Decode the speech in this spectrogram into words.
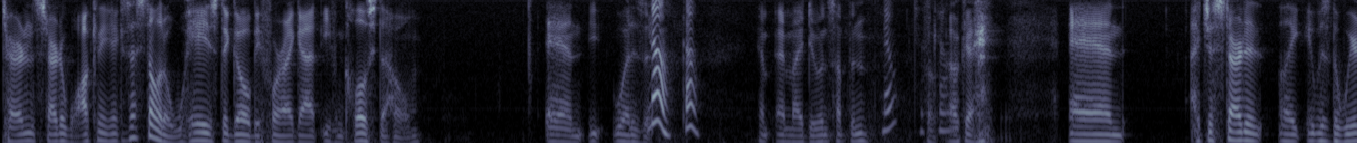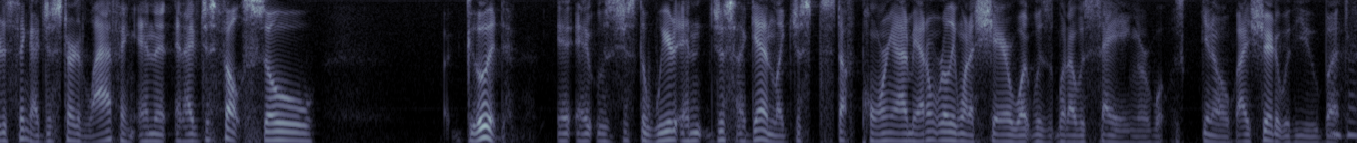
turned and started walking again because I still had a ways to go before I got even close to home. And what is it? no, go. Am, am I doing something? No, just Oh, go. okay. And I just started like it was the weirdest thing. I just started laughing, and it, and I just felt so good. It, it was just the weird, and just again like just stuff pouring out of me. I don't really want to share what was what I was saying or what was you know I shared it with you, but mm-hmm.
